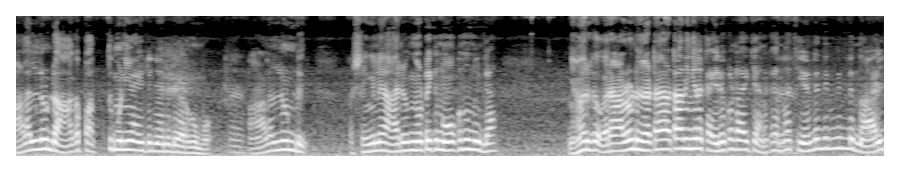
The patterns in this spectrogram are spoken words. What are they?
ആളെല്ലാം ഉണ്ട്. ആകെ പത്ത് മണിയായിട്ട് ഞാനിവിടെ ഇറങ്ങുമ്പോൾ ആളെല്ലാം ഉണ്ട്. പക്ഷേങ്കിൽ ആരും ഇങ്ങോട്ടേക്ക് നോക്കുന്നൊന്നുമില്ല. ഞാൻ ഒരു ഒരാളോട് കേട്ടാ കേട്ടാ ഇങ്ങനെ കയ്യിനെ കൊണ്ടാക്കി എനിക്ക് എന്നാ ചെയ്യേണ്ടതിനുണ്ട് നായി.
